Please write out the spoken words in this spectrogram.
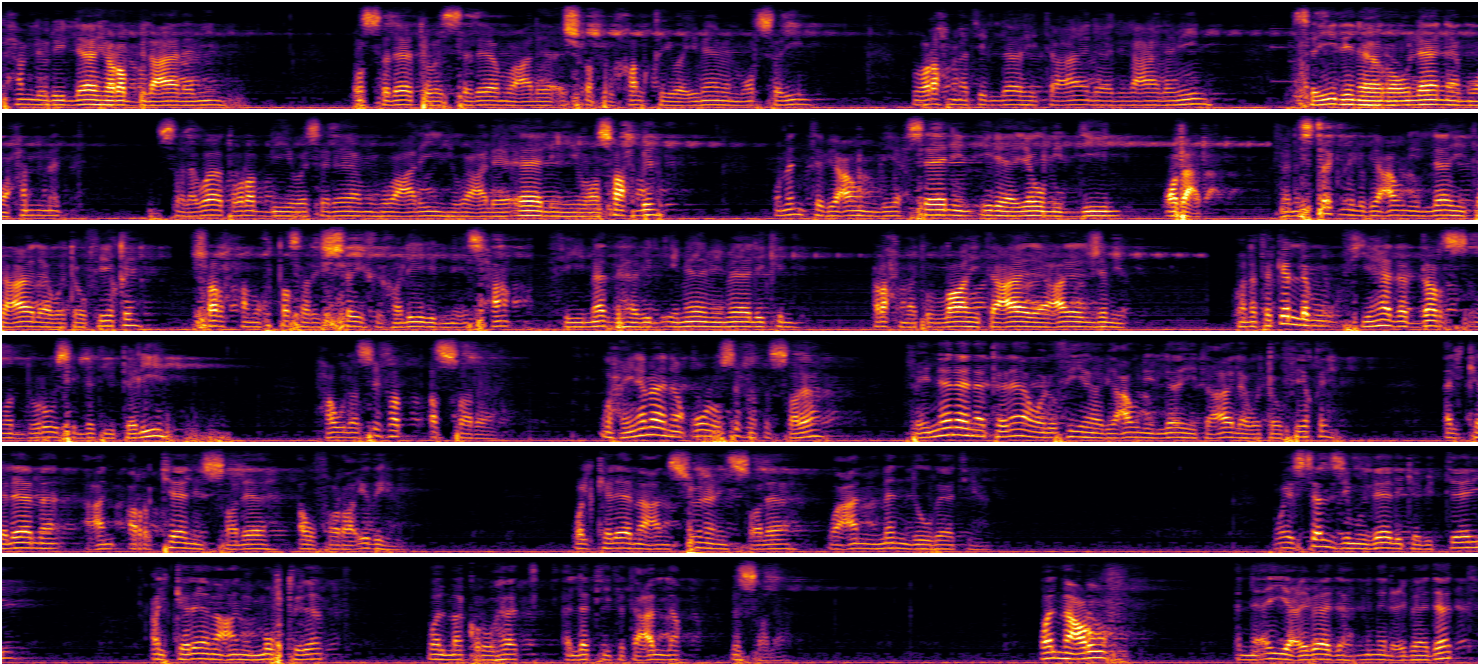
الحمد لله رب العالمين والصلاة والسلام على أشرف الخلق وإمام المرسلين ورحمة الله تعالى للعالمين سيدنا مولانا محمد صلوات ربي وسلامه عليه وعلى آله وصحبه ومن تبعهم بإحسان إلى يوم الدين وبعد. فنستكمل بعون الله تعالى وتوفيقه شرح مختصر الشيخ خليل بن إسحاق في مذهب الإمام مالك رحمة الله تعالى على الجميع. ونتكلم في هذا الدرس والدروس التي تليه حول صفة الصلاة. وحينما نقول صفة الصلاة فإننا نتناول فيها بعون الله تعالى وتوفيقه الكلام عن أركان الصلاة أو فرائضها والكلام عن سنن الصلاة وعن مندوباتها. ويستلزم ذلك بالتالي الكلام عن المبطلات والمكروهات التي تتعلق بالصلاة. والمعروف أن أي عبادة من العبادات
